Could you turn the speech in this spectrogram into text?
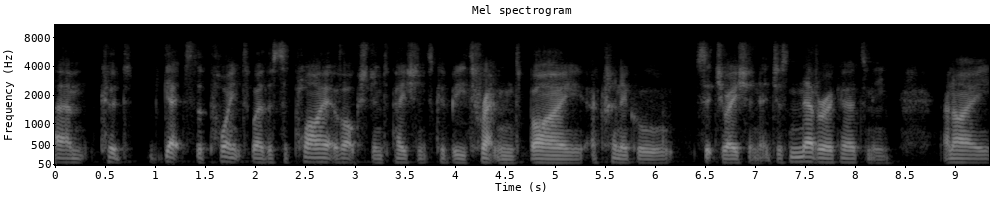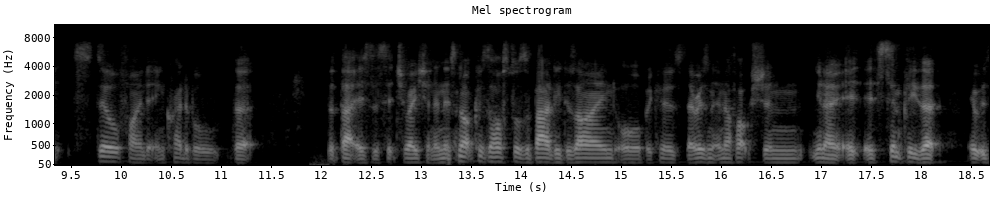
um, could get to the point where the supply of oxygen to patients could be threatened by a clinical situation. It just never occurred to me, and I still find it incredible that that that is the situation. And it's not because the hospitals are badly designed or because there isn't enough oxygen. You know, it, it's simply that it was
